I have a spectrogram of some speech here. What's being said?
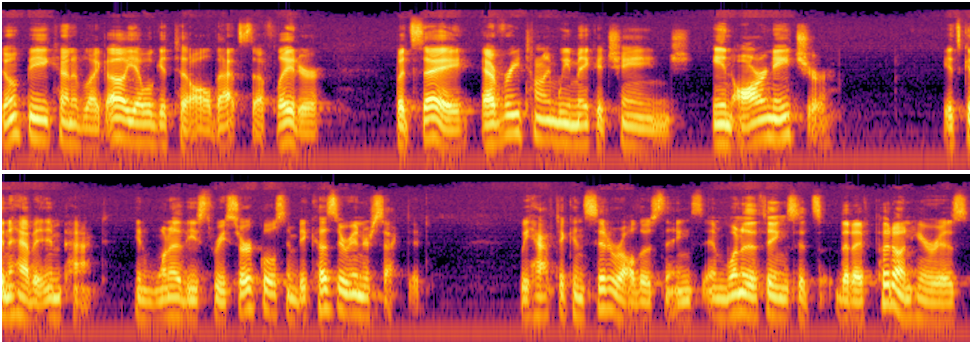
Don't be kind of like, oh, yeah, we'll get to all that stuff later. But say, every time we make a change in our nature, it's going to have an impact in one of these three circles. And because they're intersected, we have to consider all those things. And one of the things that's, that I've put on here is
